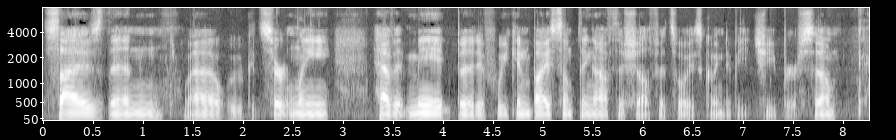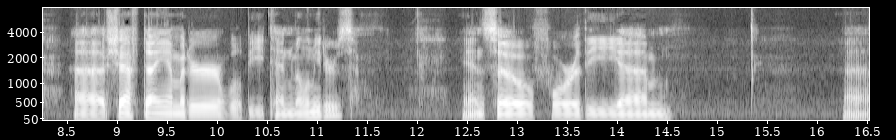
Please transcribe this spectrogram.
size, then uh, we could certainly have it made, but if we can buy something off the shelf, it's always going to be cheaper. So uh, shaft diameter will be 10 millimeters. And so for the um, uh,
